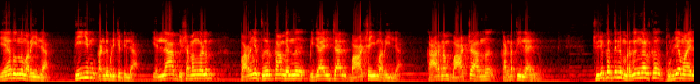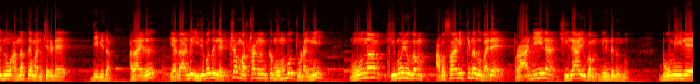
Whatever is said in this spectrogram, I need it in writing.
ഏതൊന്നും അറിയില്ല. തീയും കണ്ടുപിടിച്ചിട്ടില്ല. എല്ലാ വിഷമങ്ങളും പറഞ്ഞു തീർക്കാം എന്ന് വിചാരിച്ചാൽ ഭാഷയും അറിയില്ല. കാരണം ഭാഷ അന്ന് കണ്ടെത്തിയില്ലായിരുന്നു. ചുരുക്കത്തിൽ മൃഗങ്ങൾക്ക് തുല്യമായിരുന്നു അന്നത്തെ മനുഷ്യരുടെ ജീവിതം. അതായത് ഏതാണ്ട് ഇരുപത് ലക്ഷം വർഷങ്ങൾക്ക് മുമ്പ് തുടങ്ങി മൂന്നാം ഹിമയുഗം അവസാനിക്കുന്നത് വരെ പ്രാചീന ശിലായുഗം നീണ്ടുനിന്നു ഭൂമിയിലെ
